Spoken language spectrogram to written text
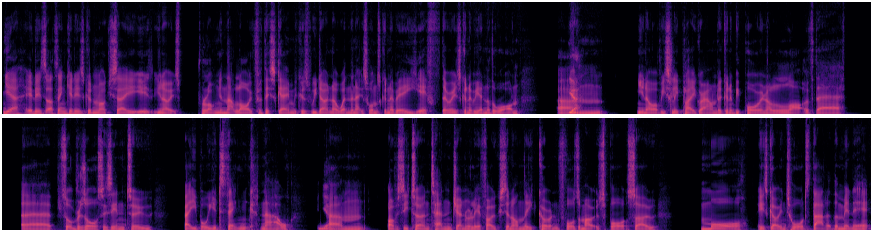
Yeah, it is. I think it is good. And like you say, it, you know, it's prolonging that life of this game because we don't know when the next one's going to be, if there is going to be another one. Yeah. Um, You know, obviously, Playground are going to be pouring a lot of their uh, sort of resources into Fable, you'd think, now. Yeah, Um, obviously, Turn 10 generally are focusing on the current Forza Motorsport, so more is going towards that at the minute.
